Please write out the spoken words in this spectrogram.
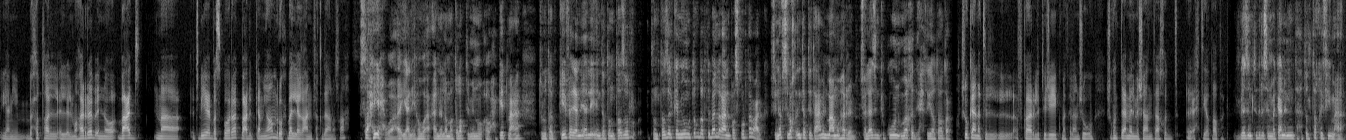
يعني بحطها المهرب إنه بعد ما تبيع باسبورك بعد بكم يوم روح بلغ عن فقدانه صح؟ صحيح. يعني هو أنا لما طلبت منه أو حكيت معاه قلت له طب كيف؟ يعني قال لي أنت تنتظر تنتظر كم يوم وتقدر تبلغ عن الباسبور تبعك. في نفس الوقت أنت بتتعامل مع مهرب فلازم تكون واخد احتياطاتك. شو كانت الأفكار اللي بتجيك مثلا؟ شو شو كنت تعمل مشان تاخذ احتياطاتك؟ لازم تدرس المكان اللي أنت حتلتقي فيه معاه.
